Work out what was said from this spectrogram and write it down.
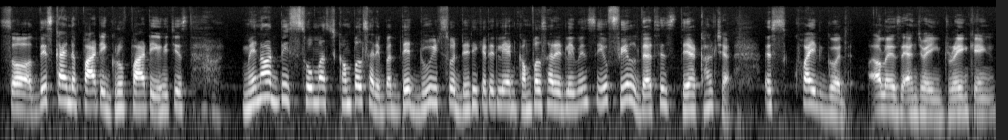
So this kind of party, group party, which is may not be so much compulsory, but they do it so dedicatedly and compulsorily means you feel that is their culture. It's quite good, always enjoying drinking.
